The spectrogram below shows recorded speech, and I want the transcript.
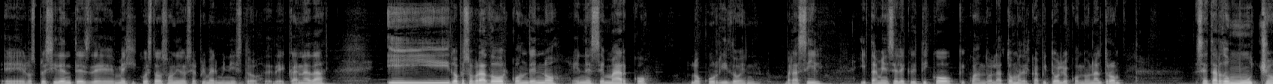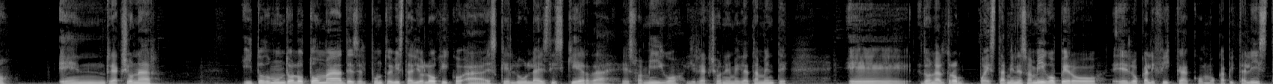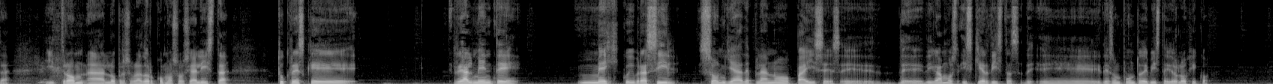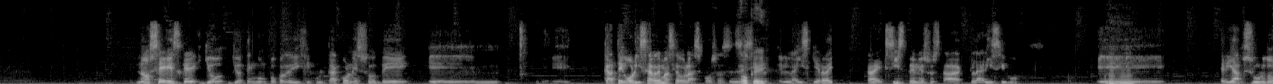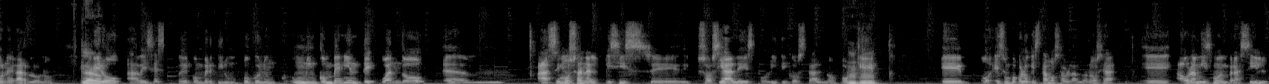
eh, los presidentes de México, Estados Unidos y el primer ministro de, de Canadá. Y López Obrador condenó en ese marco lo ocurrido en Brasil y también se le criticó que cuando la toma del Capitolio con Donald Trump se tardó mucho en reaccionar y todo el mundo lo toma desde el punto de vista ideológico. Ah, es que Lula es de izquierda, es su amigo y reacciona inmediatamente. Eh, Donald Trump, pues también es su amigo, pero él lo califica como capitalista y Trump a López Obrador como socialista. ¿Tú crees que realmente México y Brasil son ya de plano países, eh, de, digamos, izquierdistas de, eh, desde un punto de vista ideológico? No sé, es que yo, yo tengo un poco de dificultad con eso de eh, eh categorizar demasiado las cosas. Es decir, okay. la izquierda y existen, eso está clarísimo. Eh, uh -huh. Sería absurdo negarlo, ¿no? Claro. Pero a veces puede convertir un poco en un, un inconveniente cuando um, hacemos análisis eh, sociales, políticos, tal, ¿no? Porque uh -huh. eh, es un poco lo que estamos hablando, ¿no? O sea, eh, ahora mismo en Brasil,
